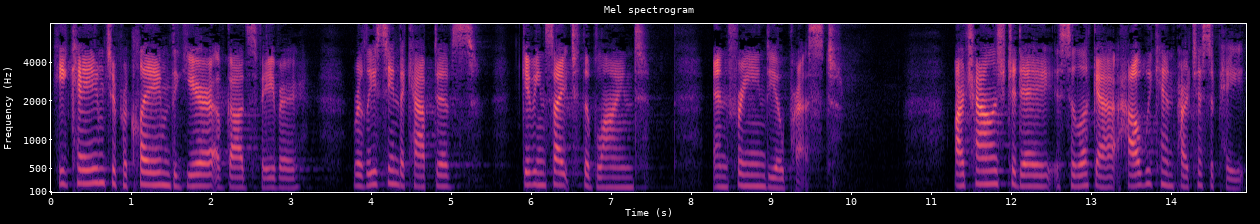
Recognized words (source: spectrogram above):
He came to proclaim the year of God's favor, releasing the captives, giving sight to the blind, and freeing the oppressed. Our challenge today is to look at how we can participate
